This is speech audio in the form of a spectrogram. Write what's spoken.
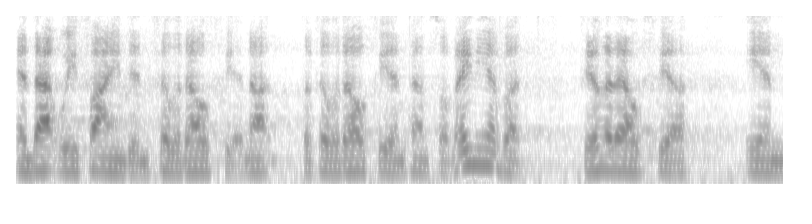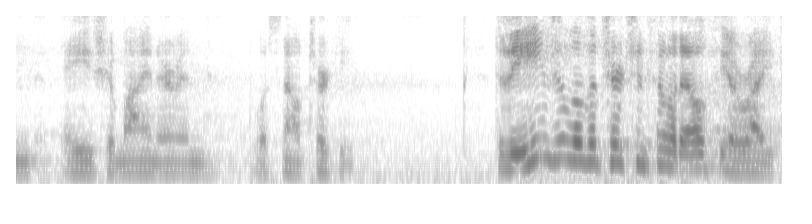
And that we find in Philadelphia, not the Philadelphia in Pennsylvania, but Philadelphia in Asia Minor and what's now Turkey. To the angel of the church in Philadelphia, write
